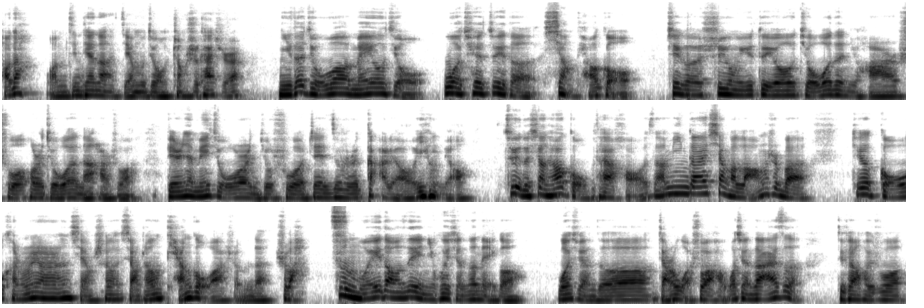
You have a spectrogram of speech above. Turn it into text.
好的，我们今天呢节目就正式开始。你的酒窝没有酒。我却醉得像条狗，这个适用于对有酒窝的女孩说，或者酒窝的男孩说。别人家没酒窝，你就说这就是尬聊硬聊。醉得像条狗不太好，咱们应该像个狼是吧？这个狗很容易让人想成想成舔狗啊什么的，是吧？字母 A 到 Z 你会选择哪个？我选择，假如我说哈，我选择 S，对方会说，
